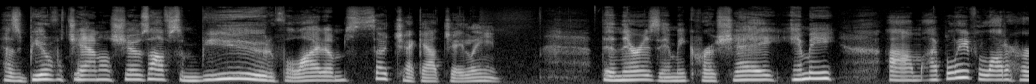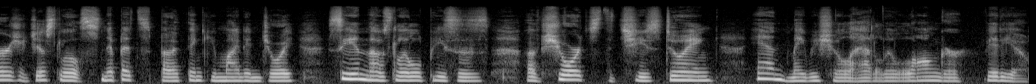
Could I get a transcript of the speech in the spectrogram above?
has a beautiful channel, shows off some beautiful items, so check out Jalene. Then there is Emmy Crochet. Emmy, um, I believe a lot of hers are just little snippets, but I think you might enjoy seeing those little pieces of shorts that she's doing, and maybe she'll add a little longer video.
